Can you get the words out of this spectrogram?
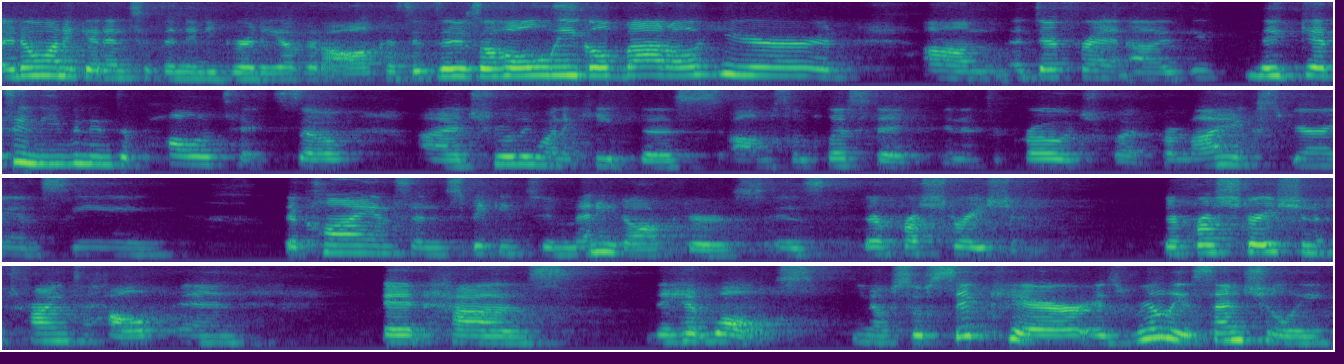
I don't want to get into the nitty gritty of it all because there's a whole legal battle here and um, a different, uh, it gets in even into politics. So I truly want to keep this um, simplistic in its approach. But from my experience, seeing the clients and speaking to many doctors is their frustration, their frustration of trying to help and it has they hit walls you know so sick care is really essentially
